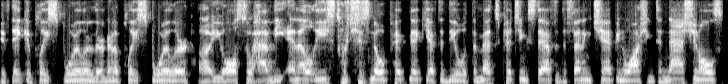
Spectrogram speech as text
If they could play spoiler, they're going to play spoiler. Uh, you also have the NL East, which is no picnic. You have to deal with the Mets pitching staff, the defending champion Washington Nationals.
